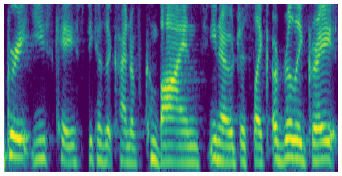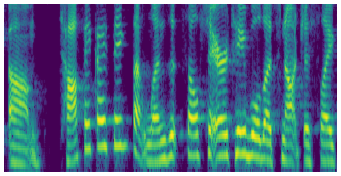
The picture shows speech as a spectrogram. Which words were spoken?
great use case because it kind of combines, you know, just like a really great um, topic, I think, that lends itself to Airtable that's not just like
